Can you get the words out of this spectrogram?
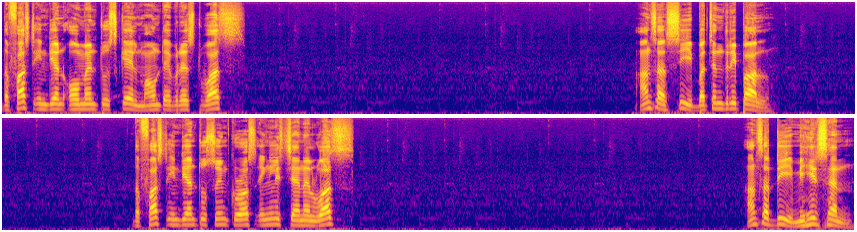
The first Indian woman to scale Mount Everest was Answer C. Bachendri Pal. The first Indian to swim cross English Channel was Answer D. Mihir Sen.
